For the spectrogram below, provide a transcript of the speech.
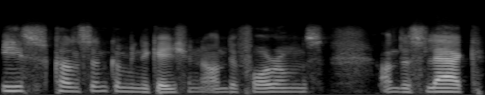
is constant communication on the forums, on the Slack,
